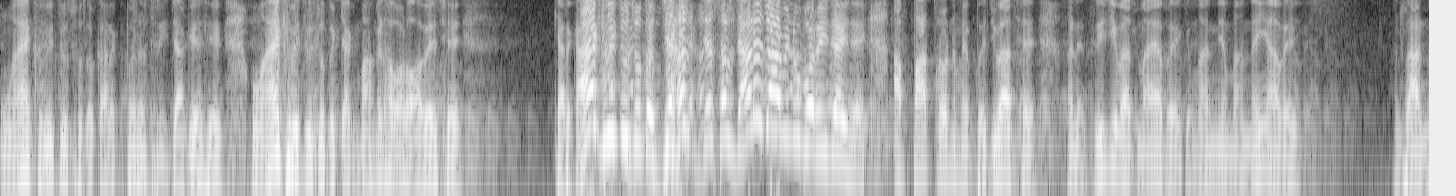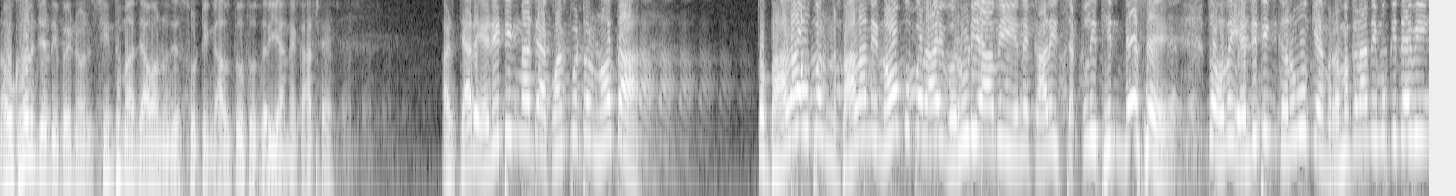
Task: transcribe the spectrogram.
હું આંખ વીચું છું તો ક્યારેક ભરથરી જાગે છે. હું આંખ વીચું છું તો ક્યાંક માંગડાવાળો આવે છે. ક્યારેક આંખ વીચું છું તો જેહલ જેસલ જાડેજો આવીને ઊભો રહી જાય છે. આ પાત્રોને મેં ભજવા છે. અને ત્રીજી વાત માયાભાઈ કે માન્યમાં નહીં આવે. રા નવઘણ જેથી બન્યો અને સિંધમાં જવાનું જે શૂટિંગ હાલતું હતું દરિયાને કાંઠે. અને ત્યારે એડિટિંગ માટે આ કોમ્પ્યુટર નહોતા. તો ભાલા ઉપર ભાલાની નોક ઉપર આવી વરુડી આવી અને કાળી ચકલી થીને બેસે. તો હવે એડિટિંગ કરવું કેમ? રમકડાની મૂકી દેવી?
